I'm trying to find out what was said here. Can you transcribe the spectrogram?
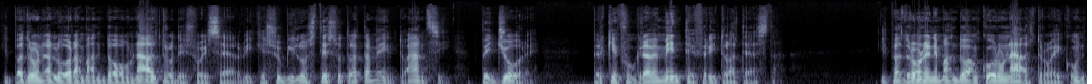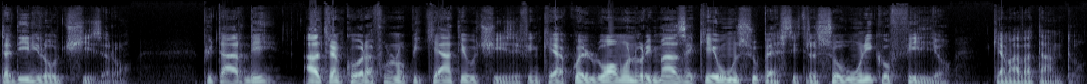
Il padrone allora mandò un altro dei suoi servi che subì lo stesso trattamento, anzi, peggiore, perché fu gravemente ferito la testa. Il padrone ne mandò ancora un altro e i contadini lo uccisero. Più tardi altri ancora furono picchiati e uccisi finché a quell'uomo non rimase che un superstite, il suo unico figlio, che amava tanto.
